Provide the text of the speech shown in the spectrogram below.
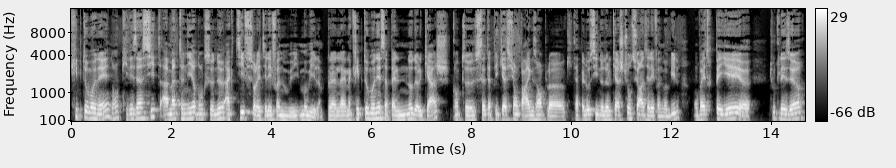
euh, crypto-monnaie donc qui les incite à maintenir donc ce nœud actif sur les téléphones mobiles. La, la, crypto-monnaie s'appelle Nodal Cash. Quand euh, cette application par exemple euh, qui s'appelle aussi Nodal Cash tourne sur un téléphone mobile, on va être payé euh, toutes les heures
